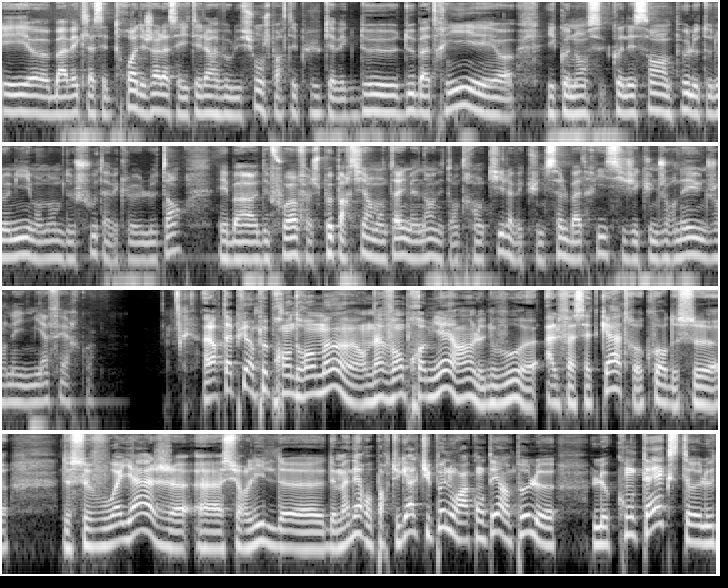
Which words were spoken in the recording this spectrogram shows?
Et euh, bah avec la 7.3, déjà là, ça a été la révolution. Je partais plus qu'avec deux, deux, batteries et, euh, connaissant un peu l'autonomie et mon nombre de shoots avec le, temps, et bah des fois, je peux partir en montagne maintenant en étant tranquille avec une seule batterie si j'ai qu'une journée, une journée et demie à faire. quoi. Alors, tu as pu un peu prendre en main en avant-première hein, le nouveau euh, Alpha 7.4 au cours de ce de ce voyage euh, sur l'île de, Madère au Portugal. Tu peux nous raconter un peu le, le contexte le,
